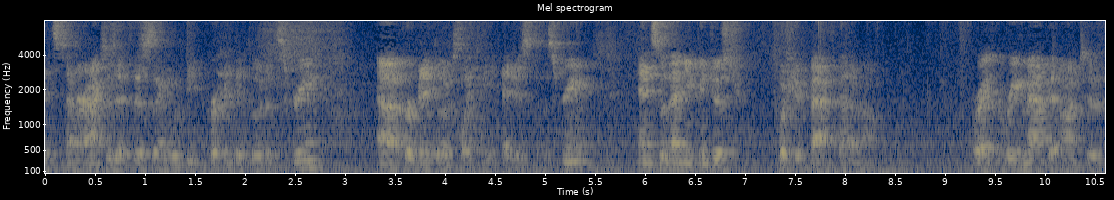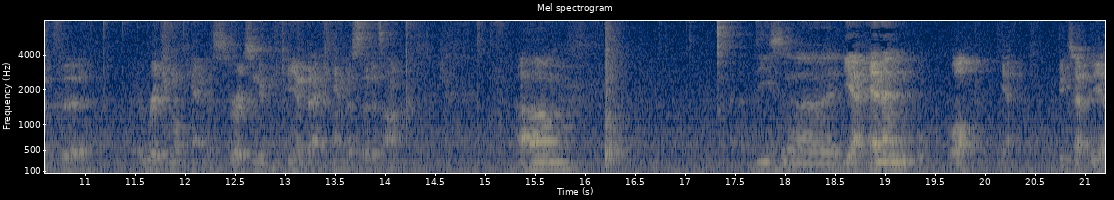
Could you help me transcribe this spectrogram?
its center axis if this thing would be perpendicular to the screen, uh, perpendicular to like the edges of the screen. And so then you can just push it back that amount right, remap it onto the original canvas, or its new, know, that canvas that it's on. Um, these, uh, yeah, and then, well, yeah, yeah,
